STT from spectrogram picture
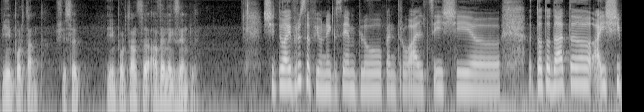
e important. Și să, e important să avem exemple. Și tu ai vrut să fii un exemplu pentru alții și uh, totodată ai și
